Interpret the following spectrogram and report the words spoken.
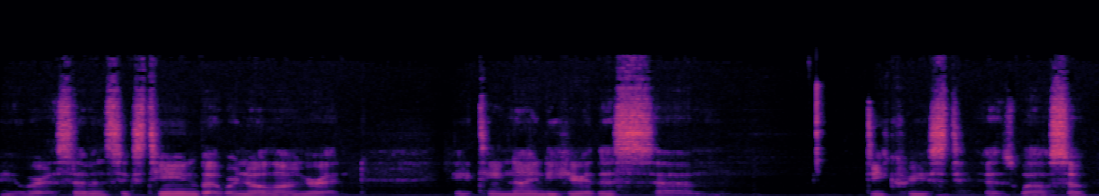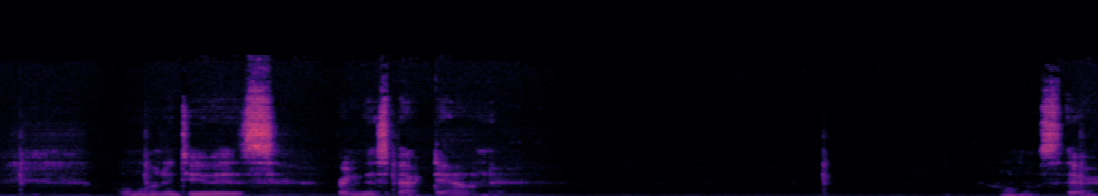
Okay, we're at 716, but we're no longer at 1890 here. This um, decreased as well. So what we'll want to do is bring this back down. Almost there.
